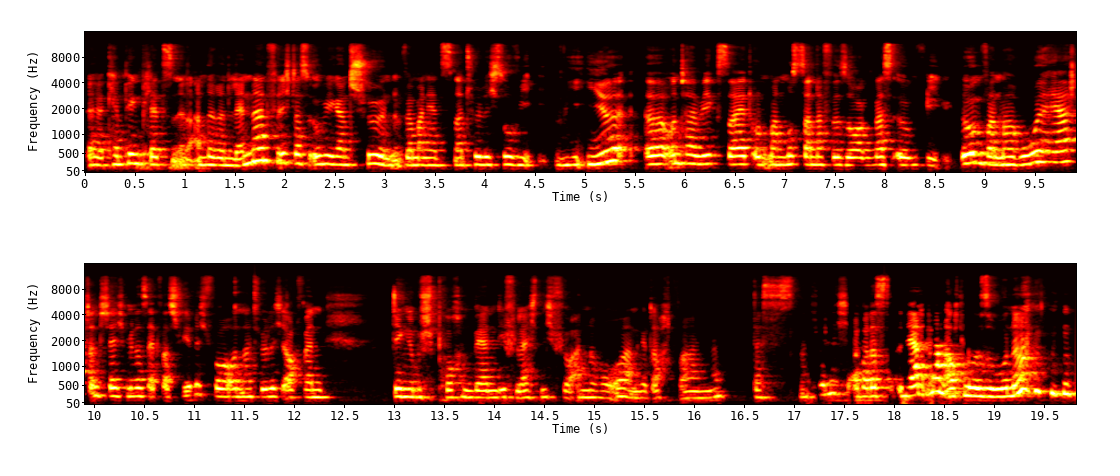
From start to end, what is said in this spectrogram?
äh, Campingplätzen in anderen Ländern finde ich das irgendwie ganz schön. Wenn man jetzt natürlich so wie, wie ihr äh, unterwegs seid und man muss dann dafür sorgen, dass irgendwie irgendwann mal Ruhe herrscht, dann stelle ich mir das etwas schwierig vor. Und natürlich auch, wenn Dinge besprochen werden, die vielleicht nicht für andere Ohren gedacht waren. Ne? Das natürlich, aber das lernt man auch nur so, ne?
